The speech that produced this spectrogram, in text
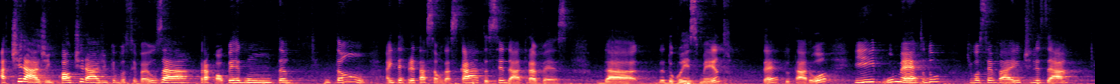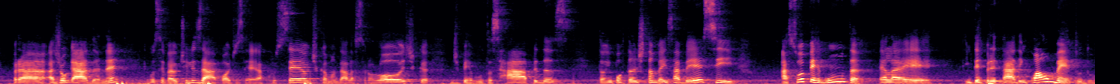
a tiragem, qual tiragem que você vai usar, para qual pergunta. Então, a interpretação das cartas se dá através da, da, do conhecimento né, do tarô e o método que você vai utilizar para a jogada, né? Que você vai utilizar. Pode ser a cruz céltica, a mandala astrológica, de perguntas rápidas. Então é importante também saber se a sua pergunta ela é interpretada em qual método.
